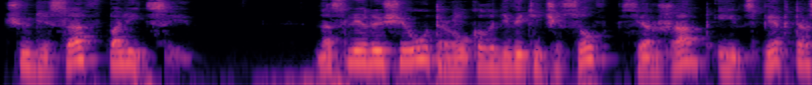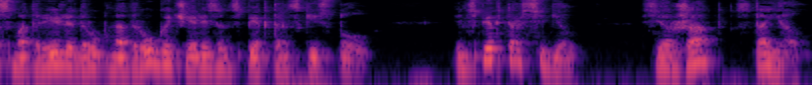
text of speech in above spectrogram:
Чудеса в полиции На следующее утро, около девяти часов, сержант и инспектор смотрели друг на друга через инспекторский стол. Инспектор сидел. Сержант стоял.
